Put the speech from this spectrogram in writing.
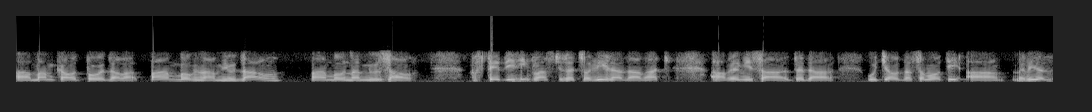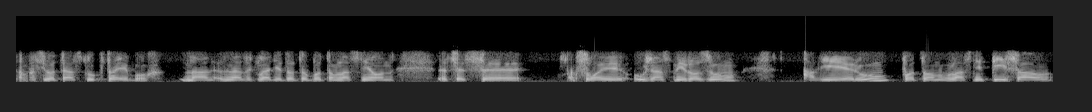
A mamka odpovedala, pán Boh nám ju dal, pán Boh nám ju vzal vtedy vlastne začal vyhľadávať a veľmi sa teda utiaľ do samoty a vyhľadáva si otázku, kto je Boh. Na, na základe toto potom vlastne on cez e, svoj úžasný rozum a vieru, potom vlastne písal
